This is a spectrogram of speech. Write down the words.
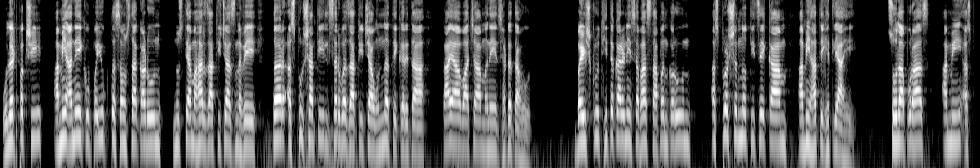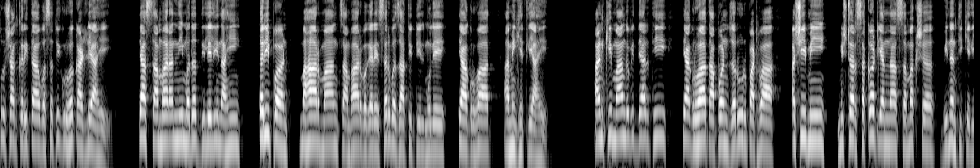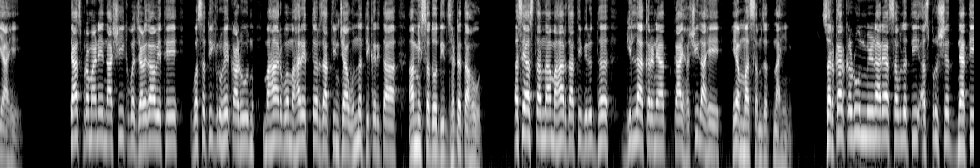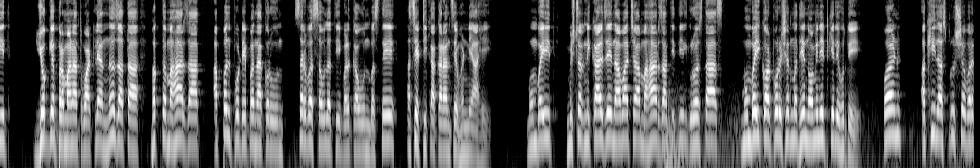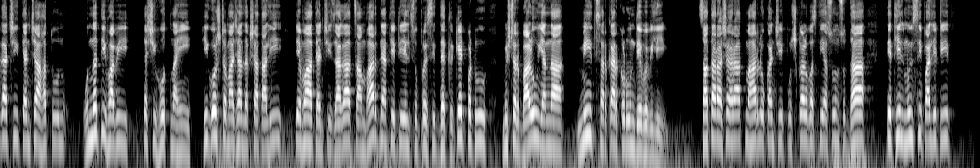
उलट पक्षी आम्ही अनेक उपयुक्त संस्था काढून नुसत्या महार जातीच्याच नव्हे तर अस्पृश्यातील सर्व जातीच्या उन्नतीकरिता काया वाचा मने झटत आहोत. बहिष्कृत हितकारिणी सभा स्थापन करून अस्पृश्योन्नतीचे काम आम्ही हाती घेतले आहे. सोलापुरास आम्ही अस्पृश्यांकरिता वसतिगृह काढले आहे. त्या सांभारांनी मदत दिलेली नाही तरी पण महार मांग चांभार वगैरे सर्व जातीतील मुले त्या गृहात आम्ही घेतली आहेत. आणखी मांग विद्यार्थी त्या गृहात आपण जरूर पाठवा अशी मी मिस्टर सकट यांना समक्ष विनंती केली आहे. त्याचप्रमाणे नाशिक व जळगाव येथे वसतिगृहे काढून महार व महारेत्तर जातींच्या उन्नतीकरिता आम्ही सदोदित झटत आहोत. असे असताना महार जातीविरुद्ध गिल्ला करण्यात काय हशील आहे हे आम्हा समजत नाही. सरकारकडून मिळणाऱ्या सवलती अस्पृश्य ज्ञातीत योग्य प्रमाणात वाटल्या न जाता फक्त महार जात अप्पलपोटेपणा करून सर्व सवलती बळकावून बसते असे टीकाकारांचे म्हणणे आहे. मुंबईत मिस्टर निकाळजे नावाच्या महार जातीतील गृहस्थास मुंबई कॉर्पोरेशनमध्ये नॉमिनेट केले होते. पण अखिल अस्पृश्य वर्गाची त्यांच्या हातून उन्नती व्हावी तशी होत नाही ही गोष्ट माझ्या लक्षात आली. तेव्हा त्यांची जागा चांभार ज्ञातीतील सुप्रसिद्ध क्रिकेटपटू मिस्टर बाळू यांना मीच सरकारकडून देवविली. सातारा शहरात महार लोकांची पुष्कळ वस्ती असून सुद्धा तेथील म्युन्सिपालिटीत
